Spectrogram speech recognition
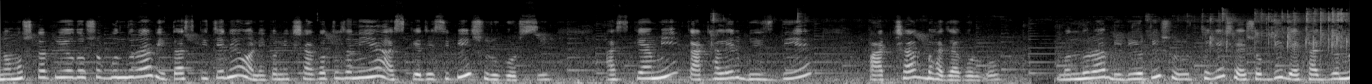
নমস্কার প্রিয় দর্শক বন্ধুরা, রিতাস কিচেনে অনেক অনেক স্বাগত জানিয়ে আজকের রেসিপি শুরু করছি। আজকে আমি কাঁঠালের বীজ দিয়ে পাট শাক ভাজা করব। বন্ধুরা, ভিডিওটি শুরু থেকে শেষ অবধি দেখার জন্য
